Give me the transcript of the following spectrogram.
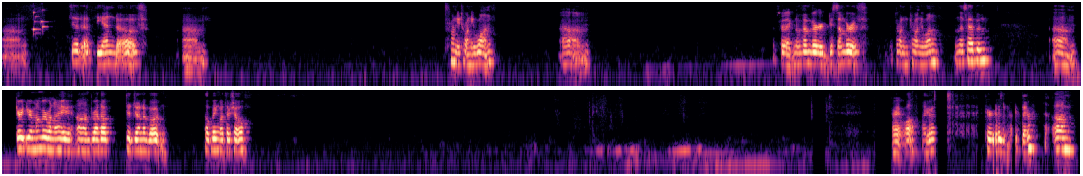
um did at the end of um 2021 um, so like November, December of 2021 when this happened. Um, Gary, do you remember when I um, brought up to Jen about helping with the show? All right, well, I guess Kurt isn't right there. Um,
